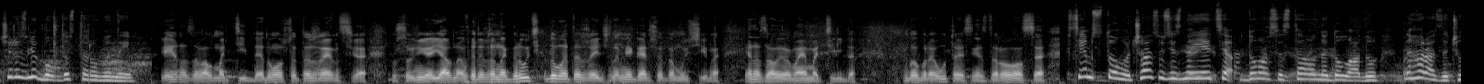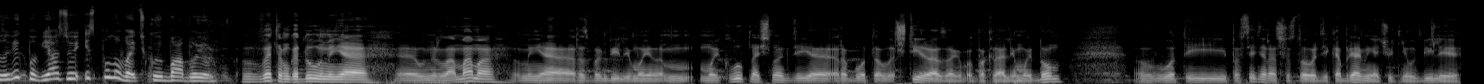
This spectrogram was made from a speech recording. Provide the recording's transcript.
через любов до старовини. Я ее называл Матильда. Я думал, что это женская, потому что у нее явно выражена грудь. Я думал, это женщина. Мне говорят, что это мужчина. Я назвал ее моя Матильда. Доброе утро, я с ней здоровался. Втім, з того часу зізнається, вдома все стало не до ладу. Негаразди чоловік пов'язує із половецькою бабою. В этом году у меня э, умерла мама, у меня разбомбили мой, м, мой клуб ночной, где я работал. Четыре раза обокрали мой дом. Вот, и последний раз 6 декабря меня чуть не убили,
